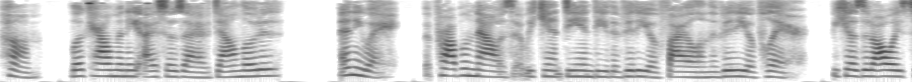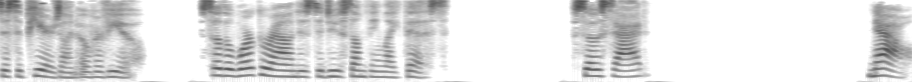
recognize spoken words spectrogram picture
Hum, look how many ISOs I have downloaded? Anyway, the problem now is that we can't DND the video file on the video player, because it always disappears on overview. So the workaround is to do something like this. So sad? Now,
